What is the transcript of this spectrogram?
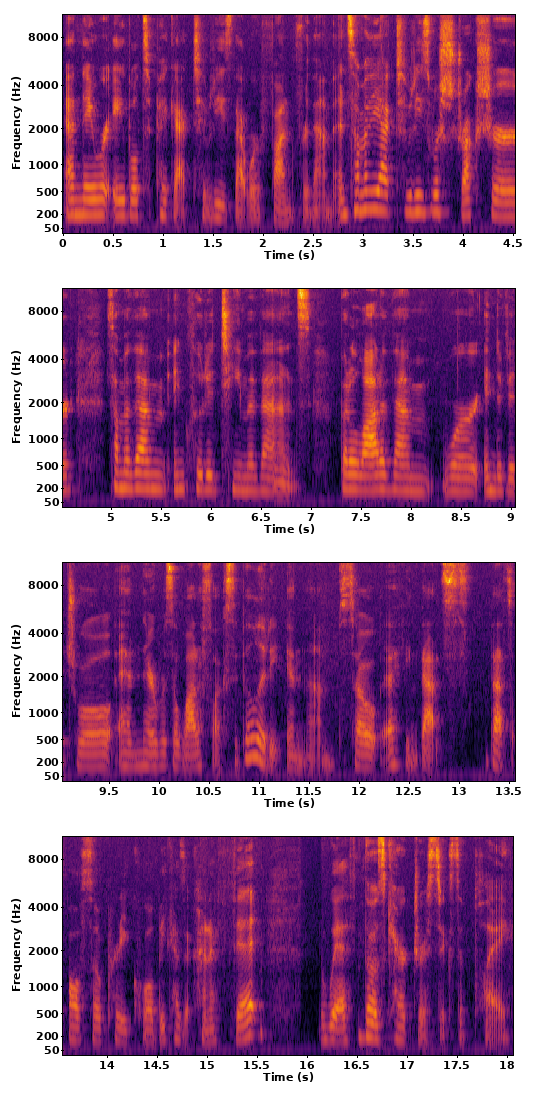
and they were able to pick activities that were fun for them. And some of the activities were structured, some of them included team events, but a lot of them were individual, and there was a lot of flexibility in them. So, I think that's that's also pretty cool because it kind of fit with those characteristics of play.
